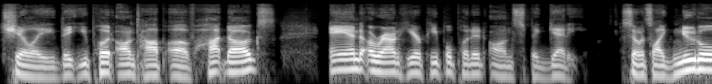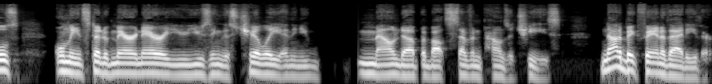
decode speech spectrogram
chili that you put on top of hot dogs. And around here, people put it on spaghetti. So it's like noodles, only instead of marinara, you're using this chili and then you mound up about seven pounds of cheese. Not a big fan of that either.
